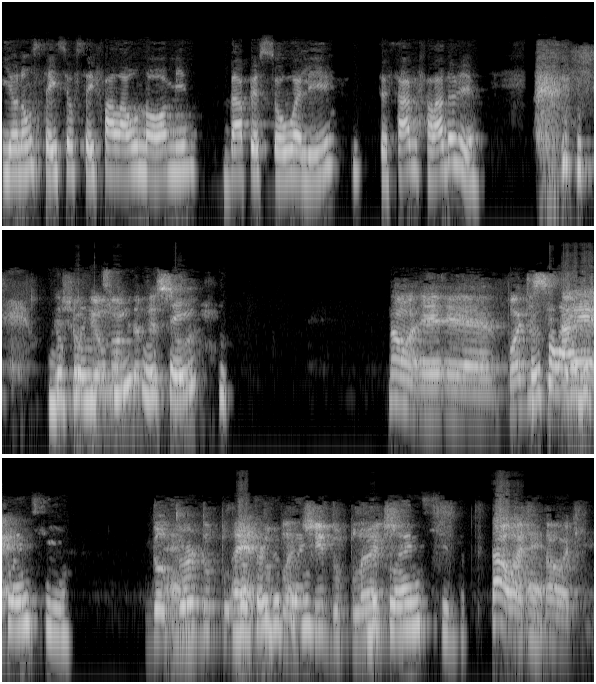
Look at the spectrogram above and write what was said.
E eu não sei se eu sei falar o nome da pessoa ali. Você sabe falar, Davi? Do Deixa eu ver o nome da não pessoa. sei. Não, é, é, pode ser. falaria Ah, do é. Planti. Doutor do, pl- é, Doutor do do Planti, do Plante. Do Planti. Tá ótimo, É. tá ótimo.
